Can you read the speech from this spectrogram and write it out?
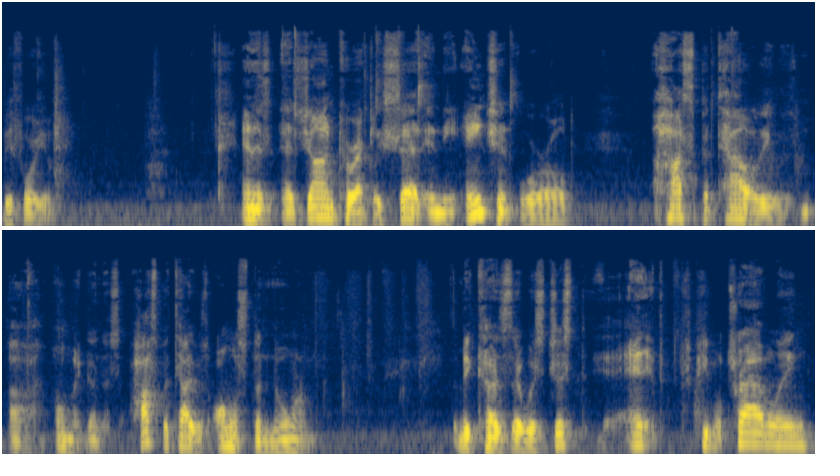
before you. And as, as John correctly said, in the ancient world, hospitality was, uh, oh my goodness, hospitality was almost the norm because there was just people traveling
